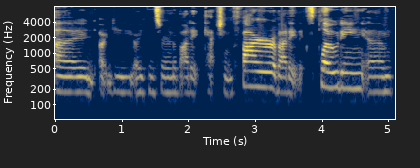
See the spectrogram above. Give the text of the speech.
Uh, are, you, are you concerned about it catching fire, about it exploding? Um,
